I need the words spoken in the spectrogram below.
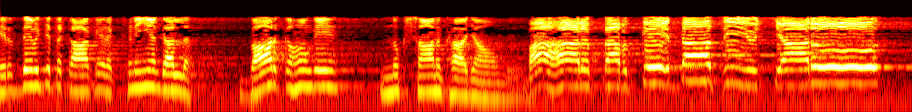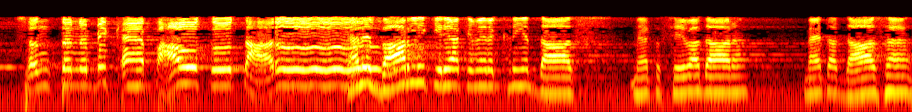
ਹਿਰਦੇ ਵਿੱਚ ਟਿਕਾ ਕੇ ਰੱਖਣੀ ਹੈ ਗੱਲ। ਬਾਹਰ ਕਹੋਗੇ ਨੁਕਸਾਨ ਖਾ ਜਾਓਗੇ। ਬਾਹਰ ਪ੍ਰਭ ਕੇ ਦਾਸੀ ਉਚਾਰੋ ਸੰਤਨ ਬਿਖੈ ਭਾਉ ਕੋ ਧਾਰੋ। ਕਹਿੰਦੇ ਬਾਹਰਲੀ ਕਿਰਿਆ ਕਿਵੇਂ ਰੱਖਣੀ ਹੈ ਦਾਸ। ਮੈਂ ਤਾਂ ਸੇਵਾਦਾਰ ਹਾਂ ਮੈਂ ਤਾਂ ਦਾਸ ਹਾਂ।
